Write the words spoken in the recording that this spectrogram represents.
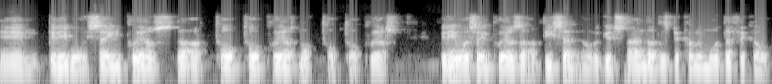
Um, being able to sign players that are top top players, not top top players, being able to sign players that are decent and have a good standard is becoming more difficult.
